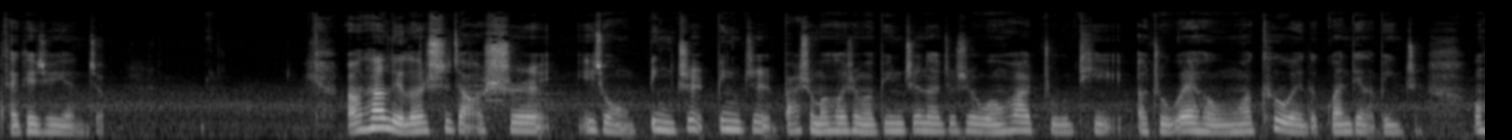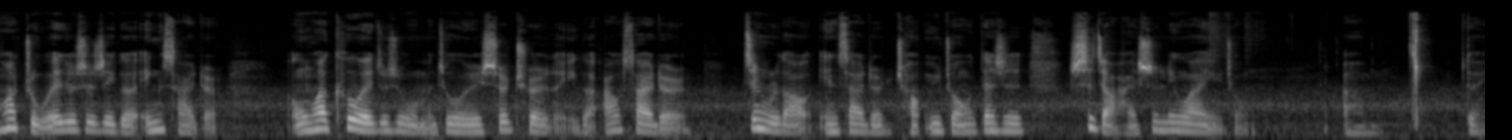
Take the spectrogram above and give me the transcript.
才可以去研究。然后它的理论视角是一种并置，并置把什么和什么并置呢？就是文化主体呃主位和文化客位的观点的并置。文化主位就是这个 insider，文化客位就是我们作为 researcher 的一个 outsider 进入到 insider 场域中，但是视角还是另外一种，嗯，对，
